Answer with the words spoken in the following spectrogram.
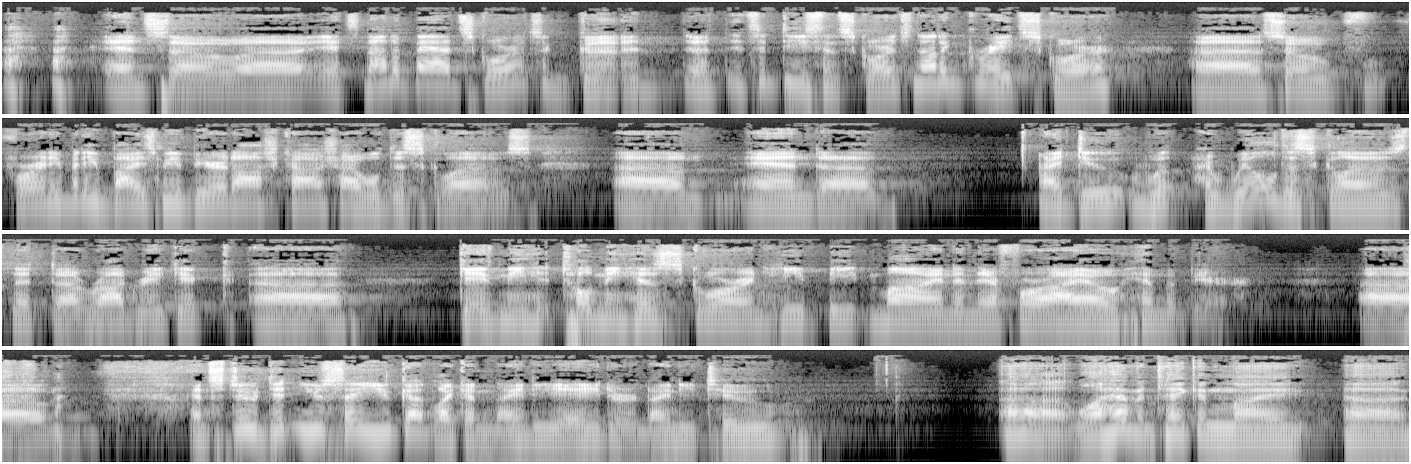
and so uh, it's not a bad score. It's a good. it's a decent score. It's not a great score. Uh, so f- for anybody who buys me a beer at Oshkosh, I will disclose. Um, and uh, I do. W- I will disclose that uh, Rod Rakic uh, gave me told me his score, and he beat mine, and therefore I owe him a beer. Um, and Stu, didn't you say you got like a 98 or 92? Uh, well, I haven't taken my uh,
